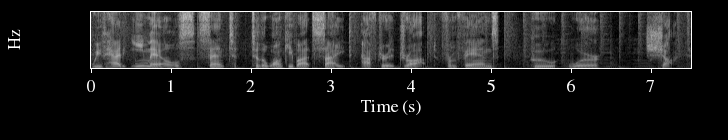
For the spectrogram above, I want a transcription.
we've had emails sent to the WonkyBot site after it dropped from fans who were shocked.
